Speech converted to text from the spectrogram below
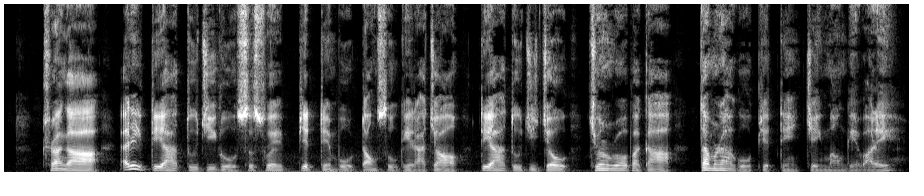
။ထရန့်ကအဲ့ဒီတရားသူကြီးကိုဆွဆွဲပြစ်တင်ဖို့တောင်းဆိုခဲ့တာကြောင့်တရားသူကြီးချုပ်ဂျွန်ရောဘတ်ကသမ္မတကိုပြစ်တင်ကြိမ်မောင်းခဲ့ပါတယ်။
